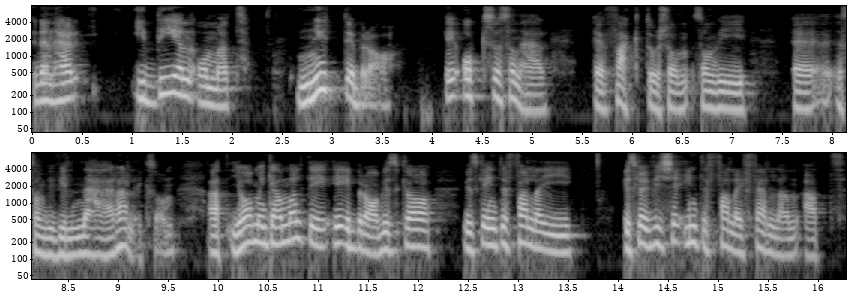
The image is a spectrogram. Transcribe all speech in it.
Den här idén om att nytt är bra är också sån här eh, faktor som, som vi eh, som vi vill nära. Liksom. Att ja, men gammalt är, är bra. Vi ska, vi ska inte falla i vi ska, vi ska inte falla i fällan att,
